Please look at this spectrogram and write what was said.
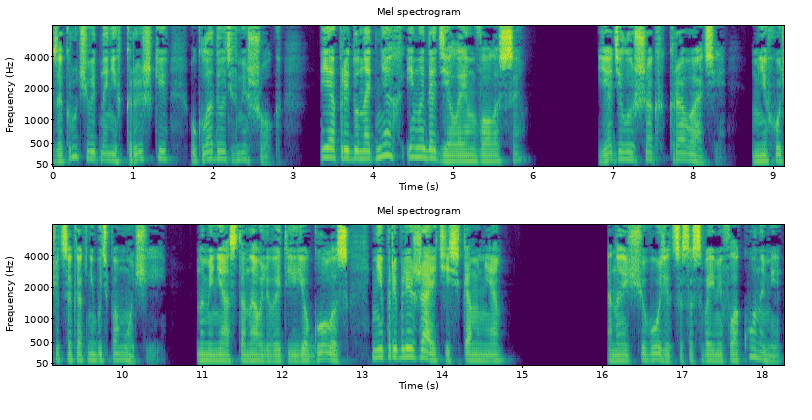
закручивать на них крышки, укладывать в мешок. «Я приду на днях, и мы доделаем волосы». Я делаю шаг к кровати. Мне хочется как-нибудь помочь ей. Но меня останавливает ее голос «Не приближайтесь ко мне». Она еще возится со своими флаконами,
